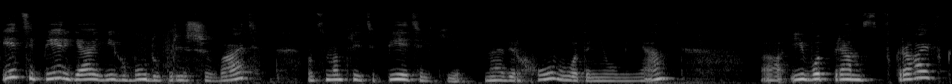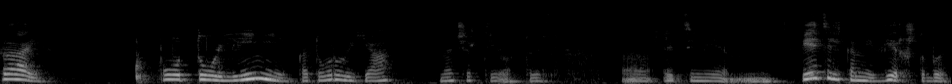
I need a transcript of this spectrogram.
И теперь я их буду пришивать. Вот смотрите, петельки наверху, вот они у меня. А, и вот прям в край, в край по той линии, которую я начертила. То есть э, этими петельками вверх, чтобы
